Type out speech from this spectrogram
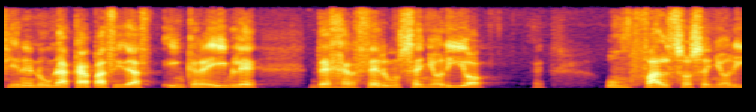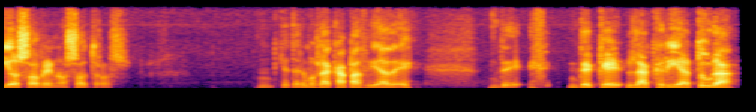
tienen una capacidad increíble de ejercer un señorío, ¿eh? un falso señorío sobre nosotros. Que tenemos la capacidad de, de, que la criatura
